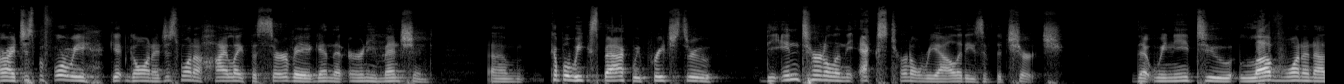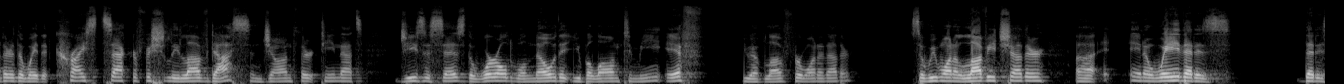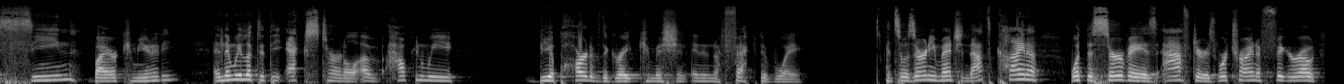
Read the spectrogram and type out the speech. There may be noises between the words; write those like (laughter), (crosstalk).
All right, just before we get going, I just want to highlight the survey again that Ernie mentioned. Um, a couple weeks back, we preached through the internal and the external realities of the church. That we need to love one another the way that Christ sacrificially loved us. In John 13, that's Jesus says, The world will know that you belong to me if you have love for one another. So we want to love each other uh, in a way that is, that is seen by our community and then we looked at the external of how can we be a part of the Great Commission in an effective way. And so, as Ernie mentioned, that's kind of what the survey is after. Is we're trying to figure out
